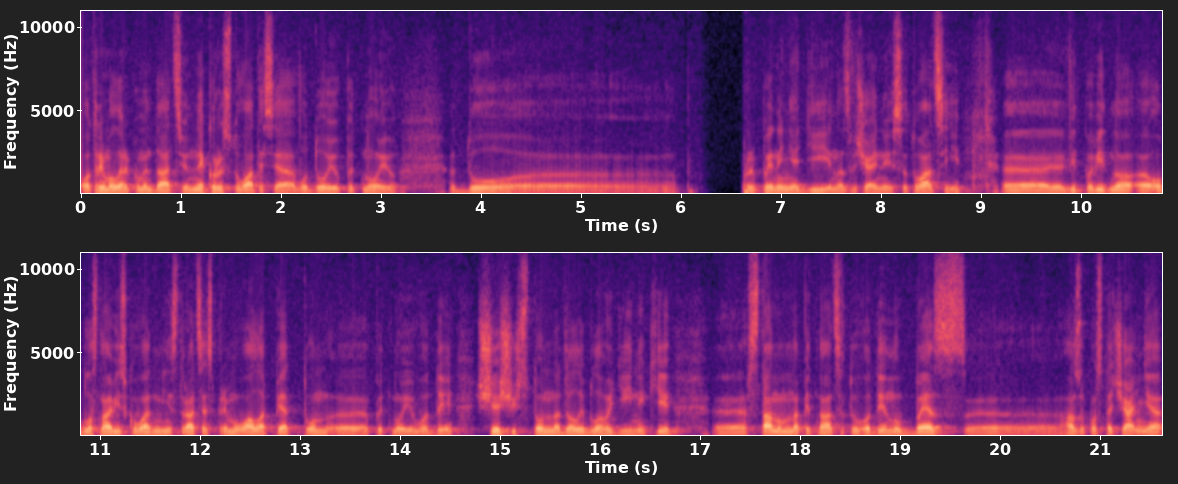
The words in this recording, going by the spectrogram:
отримали рекомендацію не користуватися водою питною до е, припинення дії надзвичайної ситуації. Е, Відповідно, е, обласна військова адміністрація спрямувала 5 тонн е, питної води, ще 6 тонн надали благодійники. Станом на 15 годину без газопостачання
